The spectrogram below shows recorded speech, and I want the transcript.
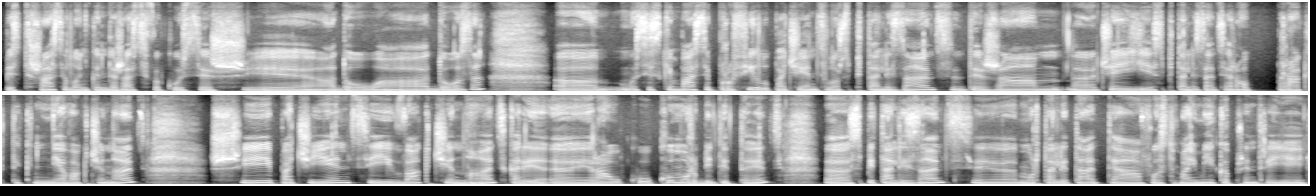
peste șase luni când deja se făcuse și a doua doză, se schimbase profilul pacienților spitalizați. Deja cei spitalizați erau practic nevaccinați și pacienții vaccinați care erau cu comorbidități, spitalizați, mortalitatea a fost mai mică printre ei.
